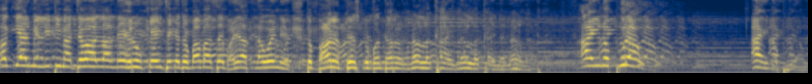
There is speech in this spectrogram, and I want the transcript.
11મી લીટીમાં જવાહરલાલ નહેરુ કહે છે કે જો બાબા સાહેબ હયાત ન હોય ને તો ભારત દેશનું બંધારણ ન લખાય ન લખાય ને ન લખાય આ એનો પુરાવો આ એનો પુરાવો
